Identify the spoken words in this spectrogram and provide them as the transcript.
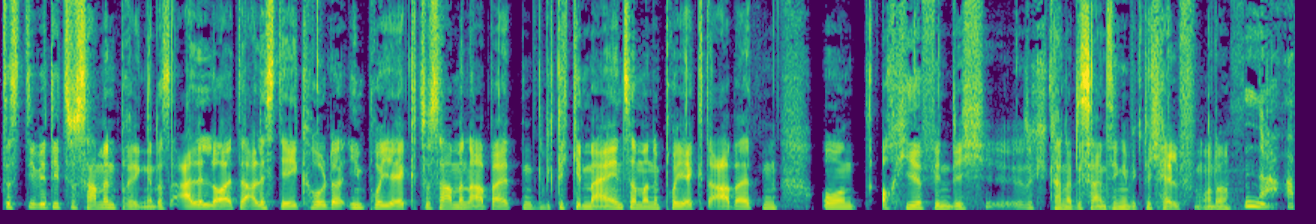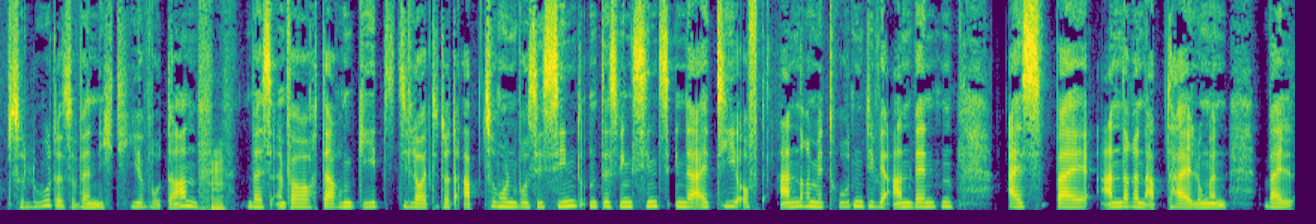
dass die, wir die zusammenbringen, dass alle Leute, alle Stakeholder im Projekt zusammenarbeiten, wirklich gemeinsam an einem Projekt arbeiten. Und auch hier finde ich, kann ein Design Thinking wirklich helfen, oder? Na, absolut. Also wenn nicht hier, wo dann? Hm. Weil es einfach auch darum geht, die Leute dort abzuholen, wo sie sind. Und deswegen sind es in der IT oft andere Methoden, die wir anwenden, als bei anderen Abteilungen, weil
